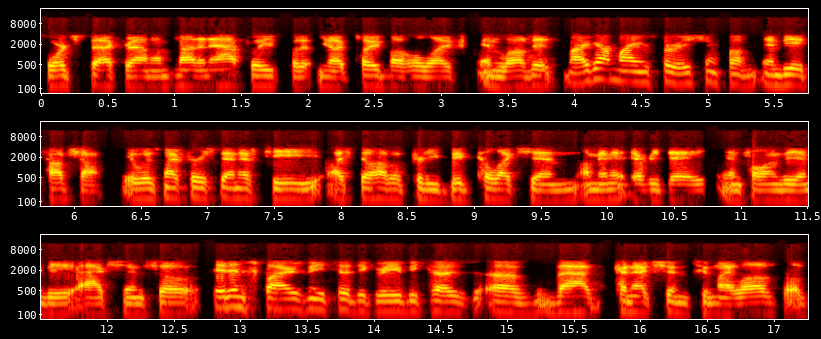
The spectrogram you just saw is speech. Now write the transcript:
sports background, I'm not an athlete, but you know, I played my whole life and love it. I got my inspiration from NBA Top Shot. It was my first NFT. I still have a pretty big collection. I'm in it every day and following the NBA action. So it inspires me to a degree because of that connection to my love of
